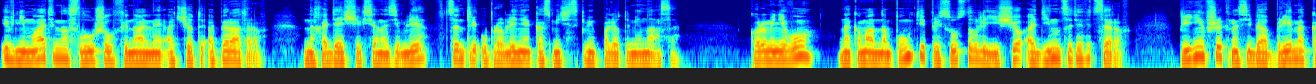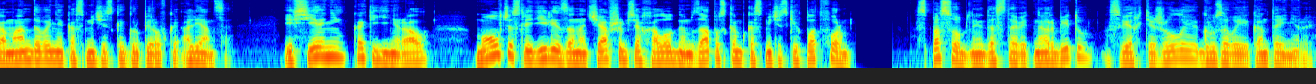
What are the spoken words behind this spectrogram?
и внимательно слушал финальные отчеты операторов, находящихся на Земле в Центре управления космическими полетами НАСА. Кроме него, на командном пункте присутствовали еще 11 офицеров, принявших на себя бремя командования космической группировкой Альянса. И все они, как и генерал, молча следили за начавшимся холодным запуском космических платформ, способные доставить на орбиту сверхтяжелые грузовые контейнеры.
